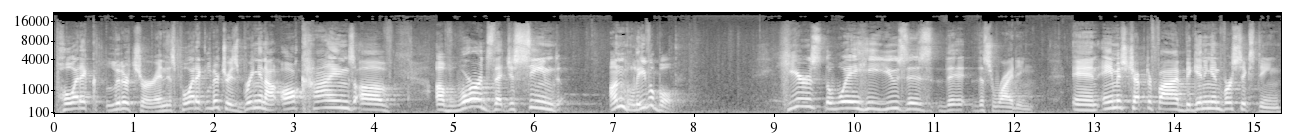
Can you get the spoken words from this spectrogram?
poetic literature, and this poetic literature is bringing out all kinds of, of words that just seemed unbelievable. Here's the way he uses the, this writing. In Amos chapter 5, beginning in verse 16,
